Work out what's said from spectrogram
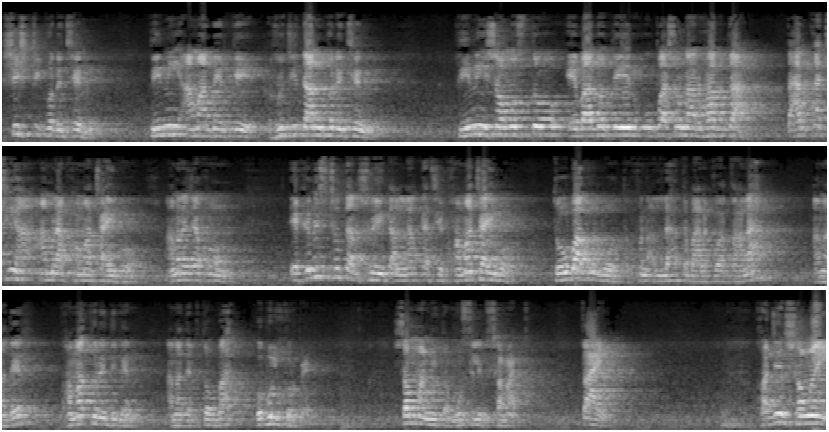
সৃষ্টি করেছেন, তিনি আমাদেরকে রুচি দান করেছেন, তিনি সমস্ত এবাদতের উপাসনার ভাবদা, তার কাছে আমরা ক্ষমা চাইব। আমরা যখন একনিষ্ঠতার সহিত আল্লাহর কাছে ক্ষমা চাইব তৌবা করব, তখন আল্লাহ তালা আমাদের ক্ষমা করে দিবেন। আমাদের তৌবা কবুল করবেন। সম্মানিত মুসলিম সমাজ, তাই হজের সময়ে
